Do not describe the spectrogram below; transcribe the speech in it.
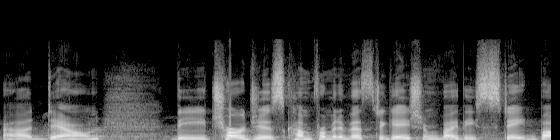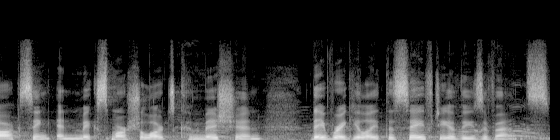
uh, down. The charges come from an investigation by the State Boxing and Mixed Martial Arts Commission. They regulate the safety of these events.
